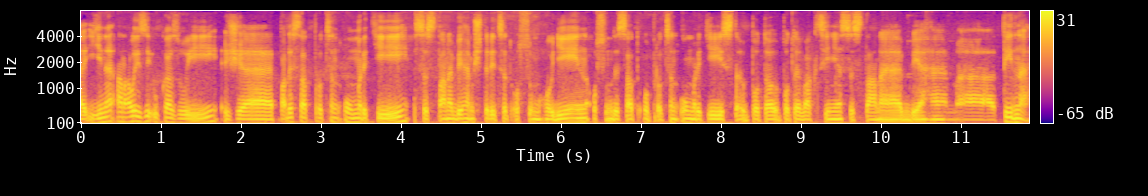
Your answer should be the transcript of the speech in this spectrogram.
Jiné analýzy ukazují, že 50% úmrtí se stane během 48 hodin, 80% úmrtí po té vakcíně se stane během eh, týdne.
